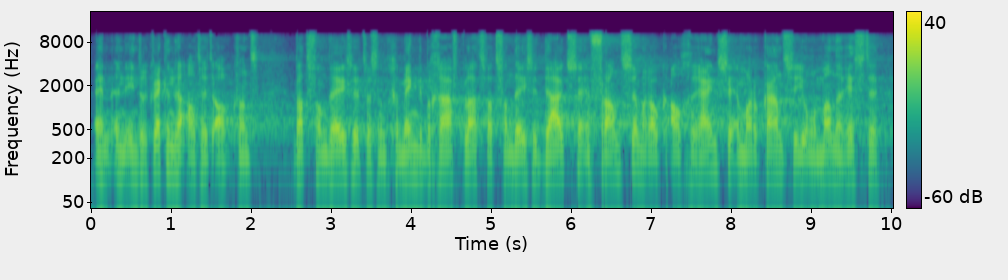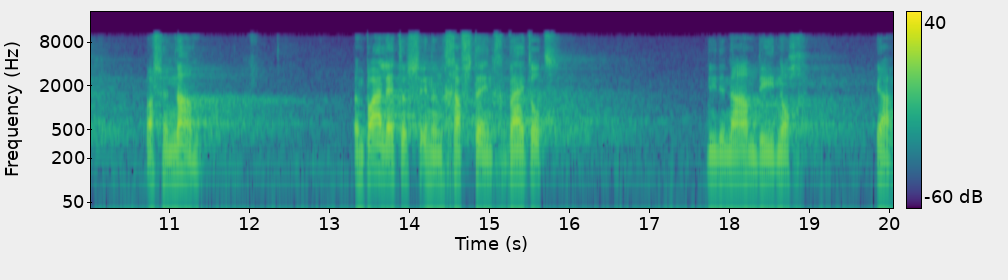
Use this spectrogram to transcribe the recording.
En een indrukwekkende altijd ook, want wat van deze, het was een gemengde begraafplaats, wat van deze Duitse en Franse, maar ook Algerijnse en Marokkaanse jonge mannen restte, was hun naam. Een paar letters in een grafsteen gebeiteld, die de naam die nog ja,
